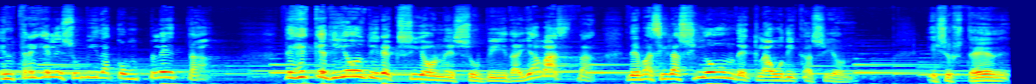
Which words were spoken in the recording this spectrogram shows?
entréguele su vida completa Deje que Dios direccione su vida. Ya basta de vacilación, de claudicación. Y si usted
